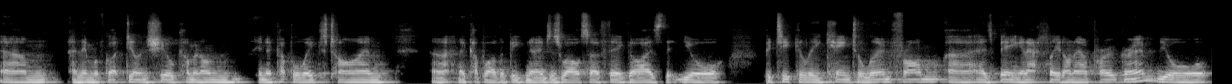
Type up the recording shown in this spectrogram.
Um, and then we've got Dylan Shiel coming on in a couple of weeks' time uh, and a couple other big names as well. So if they're guys that you're particularly keen to learn from uh, as being an athlete on our program, you're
